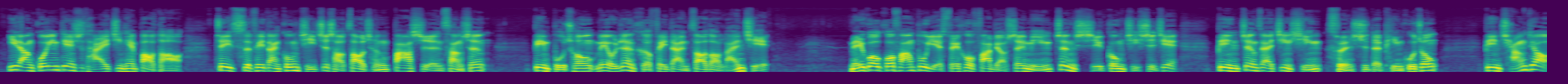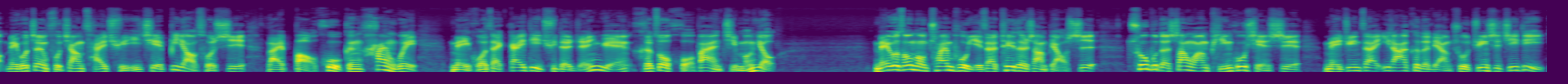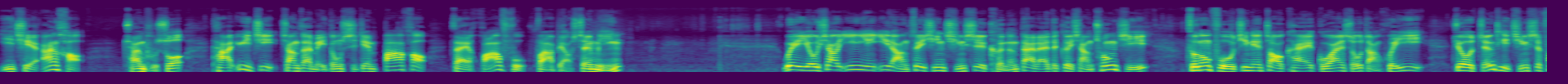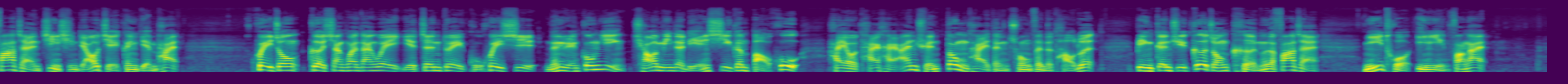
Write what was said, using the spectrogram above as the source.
伊朗国营电视台今天报道，这次飞弹攻击至少造成八十人丧生，并补充没有任何飞弹遭到拦截。美国国防部也随后发表声明，证实攻击事件，并正在进行损失的评估中，并强调美国政府将采取一切必要措施来保护跟捍卫。美国在该地区的人员、合作伙伴及盟友。美国总统川普也在推特上表示，初步的伤亡评估显示，美军在伊拉克的两处军事基地一切安好。川普说，他预计将在美东时间八号在华府发表声明，为有效应伊朗最新情势可能带来的各项冲击。总统府今天召开国安首长会议，就整体情势发展进行了解跟研判。会中各相关单位也针对股汇市、能源供应、侨民的联系跟保护，还有台海安全动态等充分的讨论，并根据各种可能的发展，拟妥应应方案。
